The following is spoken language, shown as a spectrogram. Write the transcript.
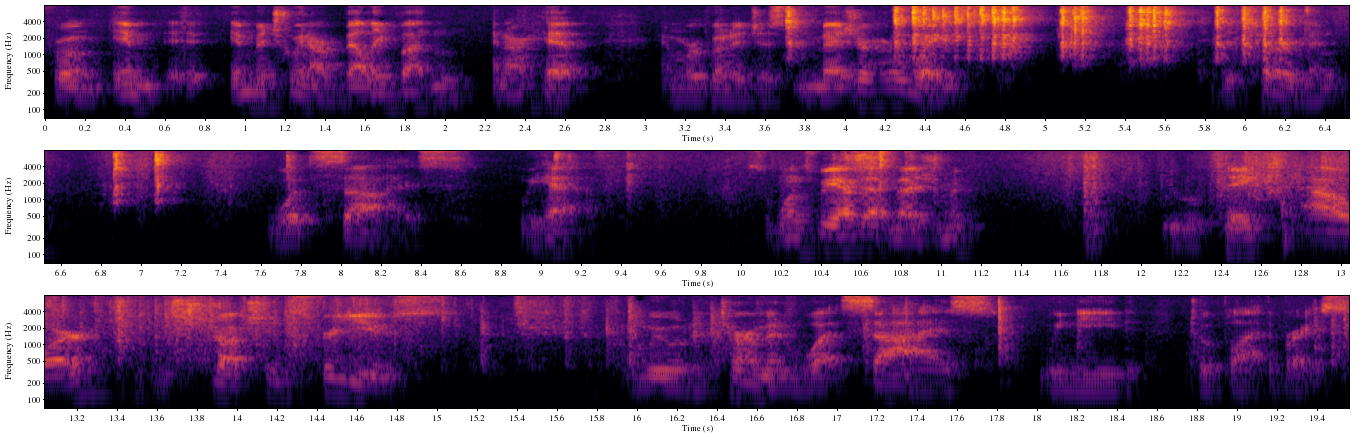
from in, in between our belly button and our hip, and we're going to just measure her waist to determine what size we have. So once we have that measurement, we will take our instructions for use and we will determine what size we need to apply the brace.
